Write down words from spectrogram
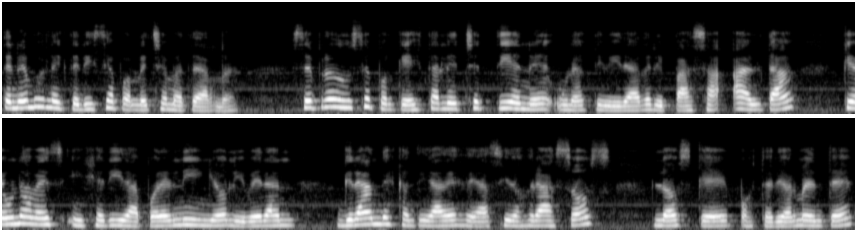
Tenemos la ictericia por leche materna. Se produce porque esta leche tiene una actividad de lipasa alta que una vez ingerida por el niño liberan grandes cantidades de ácidos grasos, los que posteriormente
